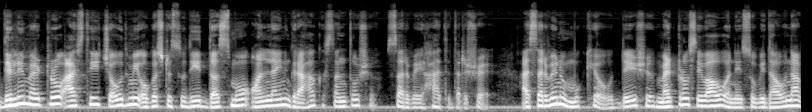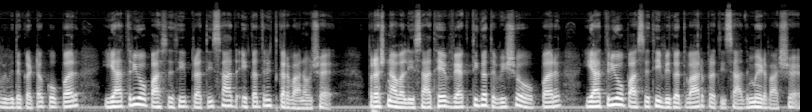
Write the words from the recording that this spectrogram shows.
દિલ્હી મેટ્રો આજથી ચૌદમી ઓગસ્ટ સુધી દસમો ઓનલાઈન ગ્રાહક સંતોષ સર્વે હાથ ધરશે. આ સર્વેનો મુખ્ય ઉદ્દેશ મેટ્રો સેવાઓ અને સુવિધાઓના વિવિધ ઘટકો પર યાત્રીઓ પાસેથી પ્રતિસાદ એકત્રિત કરવાનો છે. પ્રશ્નાવલી સાથે વ્યક્તિગત વિષયો પર યાત્રીઓ પાસેથી વિગતવાર પ્રતિસાદ મેળવાશે.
